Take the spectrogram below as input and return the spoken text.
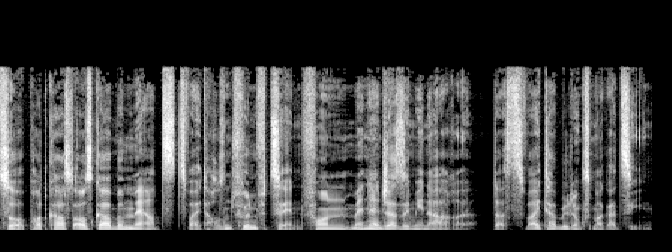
zur Podcast-Ausgabe März 2015 von Managerseminare, das Weiterbildungsmagazin.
